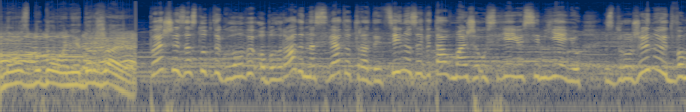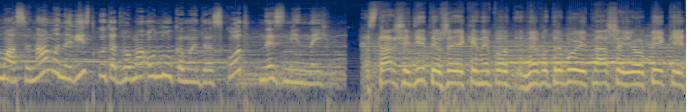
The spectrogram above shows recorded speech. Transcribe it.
в новозбудованій державі. Перший заступник голови облради на свято традиційно завітав майже усією сім'єю з дружиною, двома синами, невісткою та двома онуками. Дрес-код незмінний. Старші діти, вже які не пот- потребують нашої опіки,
